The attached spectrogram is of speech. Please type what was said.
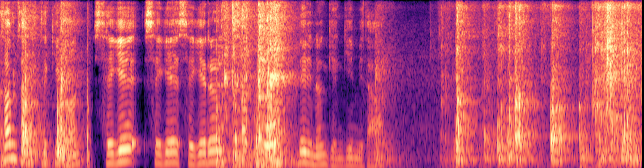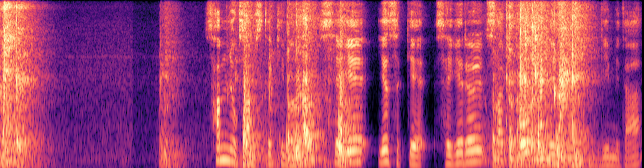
333 스태킹은 3개, 3개, 3개를 쌓고 내리는 경기입니다. (363) 스태킹은 3개, 6개, 3개를 쌓고 내리는 경기입니다.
